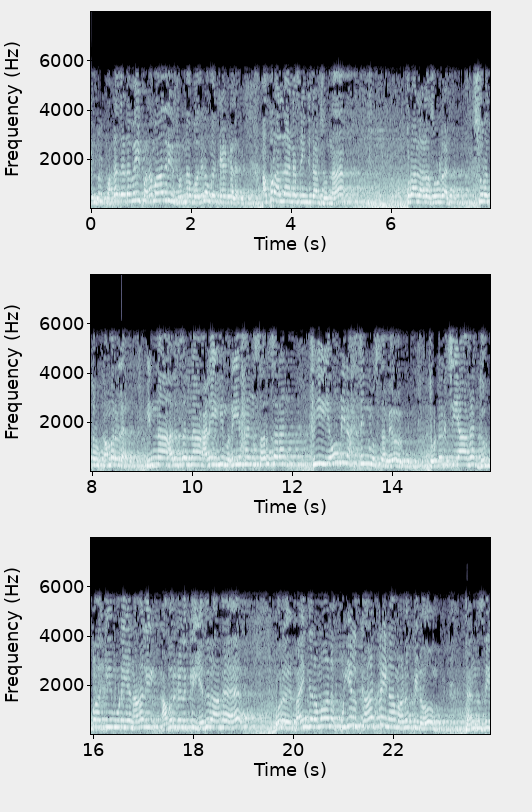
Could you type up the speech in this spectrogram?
என்று பல தடவை பல மாதிரி சொன்ன போதிலும் அவங்க கேட்கல. அப்புறம் அல்லாஹ் என்ன செஞ்சுட்டான்னு சொன்னா குரான் அல்லாஹ் சொல்றான் சூரத்துல் கமர்ல இன்னா அரிசல்னா அலைஹிம் ரீஹன் சர்சரன் ஃபீ யௌமின் அஹ்சின் முஸ்தமிர். தொடர்ச்சியாக துர்பாக்கியமுடைய நாளில் அவர்களுக்கு எதிராக ஒரு பயங்கரமான புயல் காற்றை நாம் அனுப்பினோம். தன்சி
